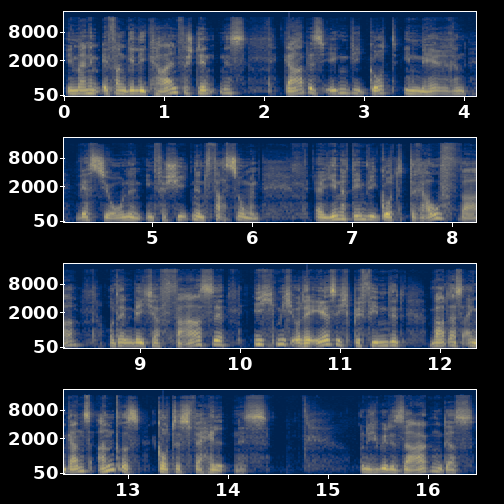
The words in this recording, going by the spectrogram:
In meinem evangelikalen Verständnis gab es irgendwie Gott in mehreren Versionen, in verschiedenen Fassungen. Äh, je nachdem, wie Gott drauf war oder in welcher Phase ich mich oder er sich befindet, war das ein ganz anderes Gottesverhältnis. Und ich würde sagen, dass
